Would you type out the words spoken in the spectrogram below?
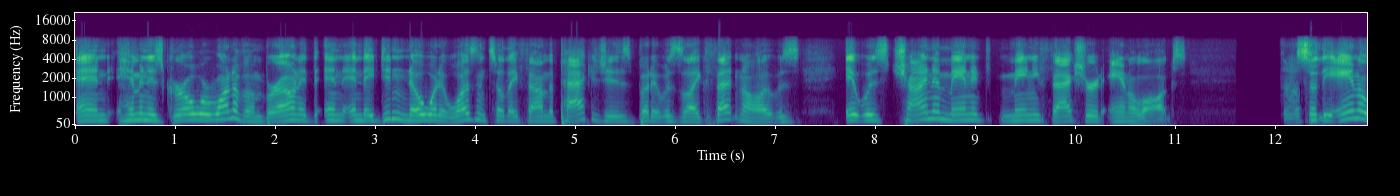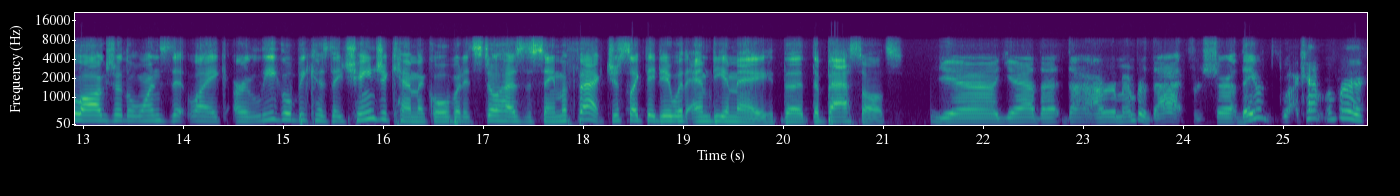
and him and his girl were one of them, bro. And it, and and they didn't know what it was until they found the packages, but it was like fentanyl. It was it was China manu- manufactured analogs. that's So the analogs are the ones that like are legal because they change a chemical, but it still has the same effect, just like they did with MDMA, the the bath salts. yeah, yeah, that, that I remember that for sure. They, I can't remember.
